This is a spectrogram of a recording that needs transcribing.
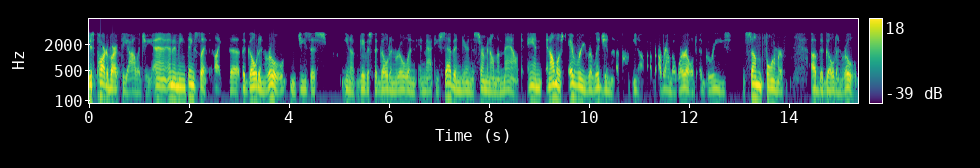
is part of our theology. And, and I mean things like like the the golden rule. Jesus, you know, gave us the golden rule in, in Matthew seven during the Sermon on the Mount, and and almost every religion, you know, around the world agrees some form of of the golden rule.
